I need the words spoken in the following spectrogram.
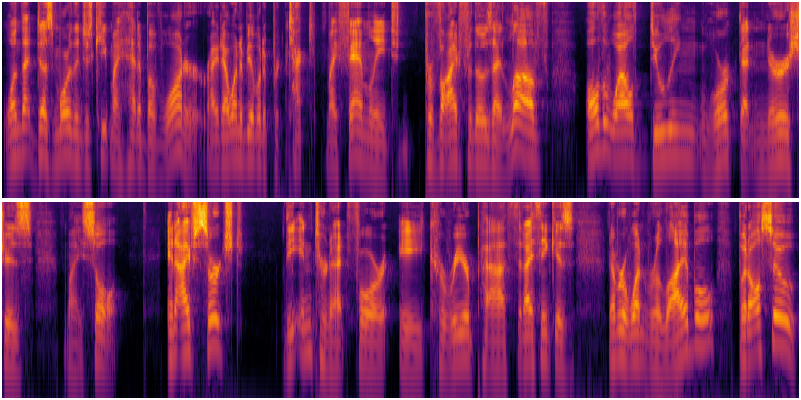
One that does more than just keep my head above water, right? I want to be able to protect my family, to provide for those I love, all the while doing work that nourishes my soul. And I've searched the internet for a career path that I think is number one, reliable, but also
